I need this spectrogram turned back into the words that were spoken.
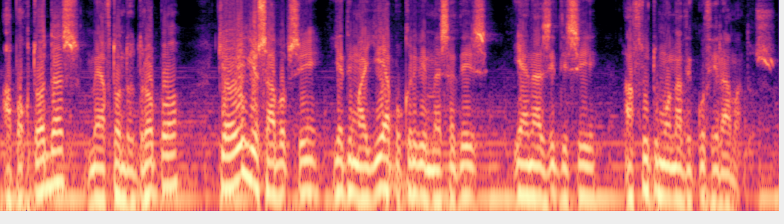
Αποκτώντας με αυτόν τον τρόπο και ο ίδιος άποψη για τη μαγεία που κρύβει μέσα της η αναζήτηση αυτού του μοναδικού θυράματος.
